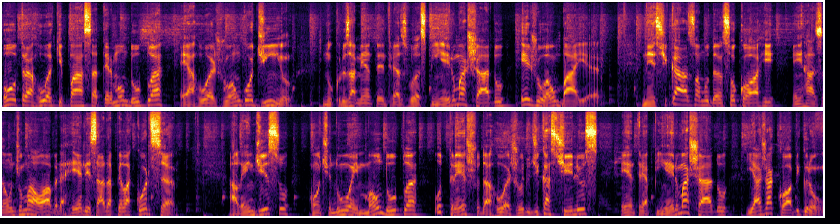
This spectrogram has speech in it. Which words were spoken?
Outra rua que passa a ter mão dupla é a rua João Godinho, no cruzamento entre as ruas Pinheiro Machado e João Bayer. Neste caso, a mudança ocorre em razão de uma obra realizada pela Corsan. Além disso, continua em mão dupla o trecho da Rua Júlio de Castilhos, entre a Pinheiro Machado e a Jacob Grum.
